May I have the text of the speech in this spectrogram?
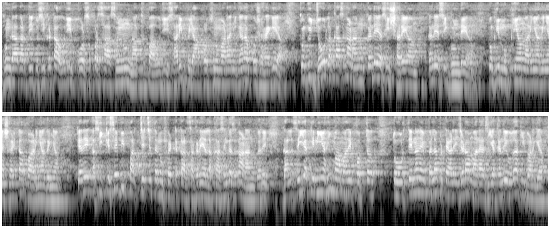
ਗੁੰਡਾਗਰਦੀ ਤੁਸੀਂ ਘਟਾਓ ਜੀ, ਪੁਲਿਸ ਪ੍ਰਸ਼ਾਸਨ ਨੂੰ ਨੱਥ ਪਾਓ ਜੀ। ਸਾਰੀ ਪੰਜਾਬ ਪੁਲਿਸ ਨੂੰ ਮਾੜਾ ਨਹੀਂ ਕਹਿੰਦਾ ਕੁਝ ਹੈਗੇ ਆ। ਕਿਉਂਕਿ ਜੋ ਲੱਖਾ ਸਘਾਣਾ ਨੂੰ ਕਹਿੰਦੇ ਅਸੀਂ ਸ਼ਰੇਆਮ, ਕਹਿੰਦੇ ਅਸੀਂ ਗੁੰਡੇ ਆ। ਕਿਉਂਕਿ ਮੁੱਕੀਆਂ ਮਾਰੀਆਂ ਗਈਆਂ ਸ਼ਰਟਾਂ ਪਾੜੀਆਂ ਗਈਆਂ। ਕਹਿੰਦੇ ਅਸੀਂ ਕਿਸੇ ਵੀ ਪਰਚੇ 'ਚ ਤੈਨੂੰ ਫਿੱਟ ਕਰ ਸਕਦੇ ਆ, ਲੱਖਾ ਸਿੰਘ ਸਘਾਣਾ ਨੂੰ ਕਹਿੰਦੇ। ਗੱਲ ਸਹੀ ਆ, ਕਿੰਨੀਆਂ ਹੀ ਮਾਵਾਂ ਦੇ ਪੁੱਤ ਤੋੜ ਤੇ ਇਹਨਾਂ ਨੇ ਪਹਿਲਾਂ ਪਟਿਆਲੇ ਜਿਹੜਾ ਮਾਰਿਆ ਸੀ ਆ, ਕਹਿੰਦੇ ਉਹਦਾ ਕੀ ਬਣ ਗਿਆ?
